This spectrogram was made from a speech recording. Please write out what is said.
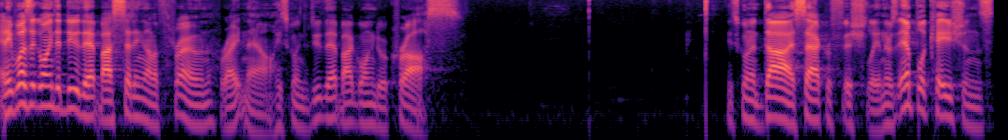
And he wasn't going to do that by sitting on a throne right now. He's going to do that by going to a cross. He's going to die sacrificially. And there's implications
